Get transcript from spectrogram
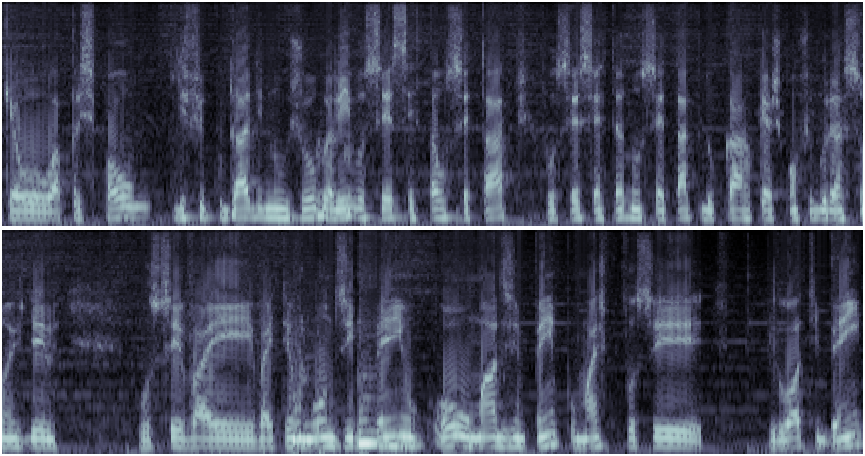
que é o, a principal dificuldade no jogo ali, você acertar o setup, você acertando o setup do carro, que é as configurações dele, você vai, vai ter um bom desempenho ou um mau desempenho, por mais que você pilote bem.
